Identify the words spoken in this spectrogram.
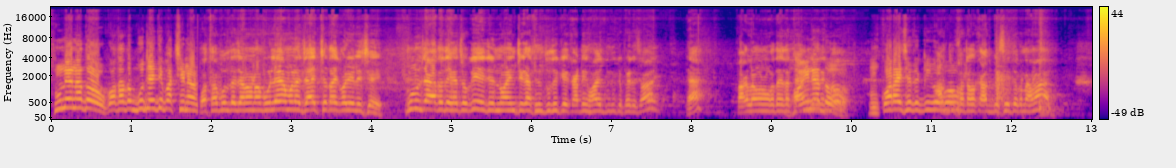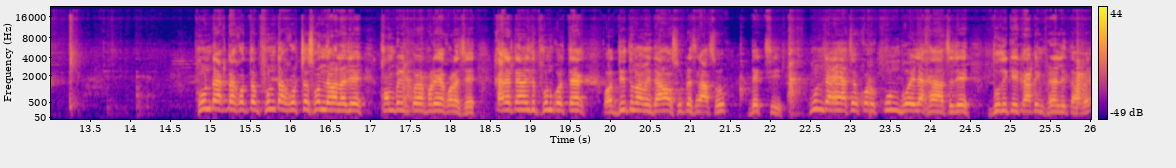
শুনে না তো কথা তো বুঝাইতে পারছি না। কথা বলতে জানো না বলে মানে যা ইচ্ছে তাই করিয়ে নিছে কোন জায়গাতে দেখেছ কি যে নয় ইঞ্চি গাছ দুদিকে কাটিং হয় দুদিকে ফেরেস হয়? হ্যাঁ? পাগলা আমার কথা এটা হয় না তো। করাইছে তো কি করব? খাটাল কাজ বেশি তো আমার? ফোনটা একটা করতে ফোনটা করছে সন্ধ্যেবেলা যে কমপ্লিট করার পরে ইয়ে করেছে। কাজের টাইমে যদি ফোন করতে ও দিত না আমি দাঁড়াও সুপ্রেসের আসুক দেখছি। কোন জায়গায় আছে কোন- কোন বই লেখা আছে যে দুদিকে কাটিং ফেলে নিতে হবে?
